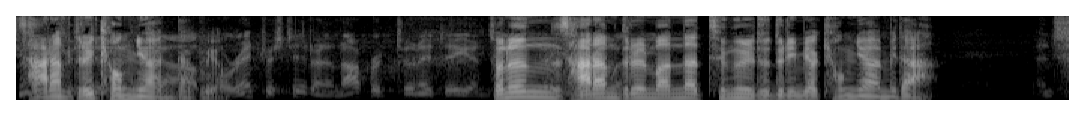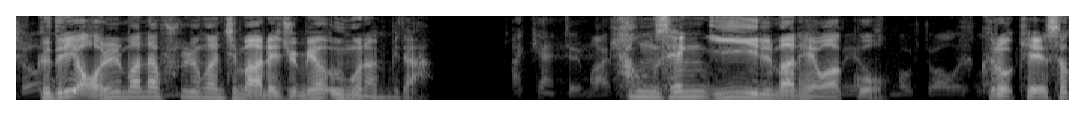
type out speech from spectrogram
사람들을 격려한다고요. 저는 사람들을 만나 등을 두드리며 격려합니다. 그들이 얼마나 훌륭한지 말해주며 응원합니다. 평생 이 일만 해왔고 그렇게 해서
